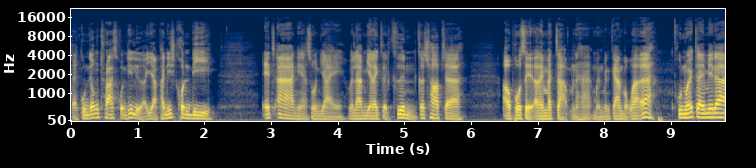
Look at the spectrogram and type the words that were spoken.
แต่คุณต้อง trust คนที่เหลืออย่า punish คนดี HR เนี่ยส่วนใหญ่เวลามีอะไรเกิดขึ้น ก็ชอบจะเอา process อะไรมาจับนะฮะเหมือนเป็นการบอกว่าเออคุณไว้ใจไม่ได้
